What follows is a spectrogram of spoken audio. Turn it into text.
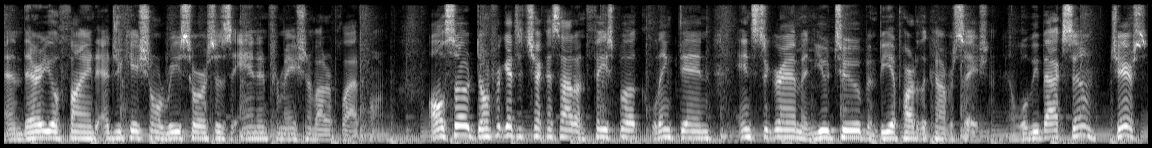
and there you'll find educational resources and information about our platform. Also, don't forget to check us out on Facebook, LinkedIn, Instagram, and YouTube and be a part of the conversation. And we'll be back soon. Cheers.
